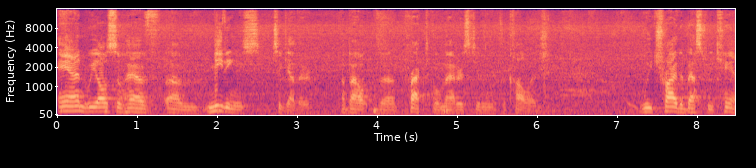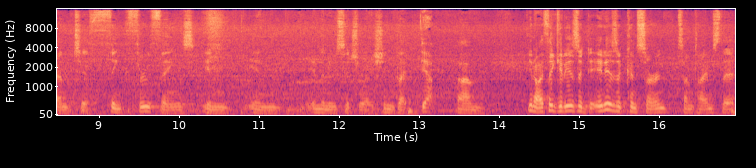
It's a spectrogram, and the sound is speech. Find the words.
and we also have um, meetings together about the practical matters dealing with the college. We try the best we can to think through things in in in the new situation, but Yeah. you know, I think it is a it is a concern sometimes that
